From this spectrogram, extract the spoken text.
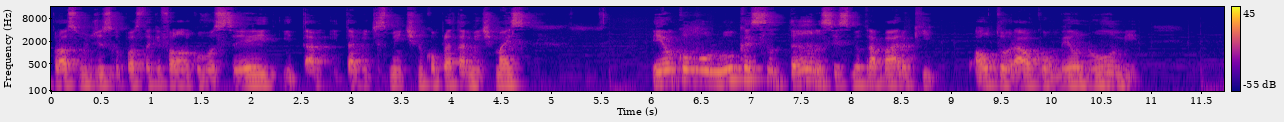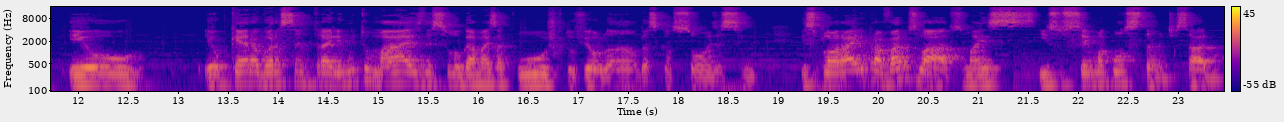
próximo disco eu posso estar aqui falando com você e, e, tá, e tá me desmentindo completamente, mas eu como Lucas Santana, assim, esse meu trabalho que autoral com o meu nome, eu eu quero agora centrar ele muito mais nesse lugar mais acústico do violão, das canções, assim, explorar ele para vários lados, mas isso ser uma constante, sabe?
